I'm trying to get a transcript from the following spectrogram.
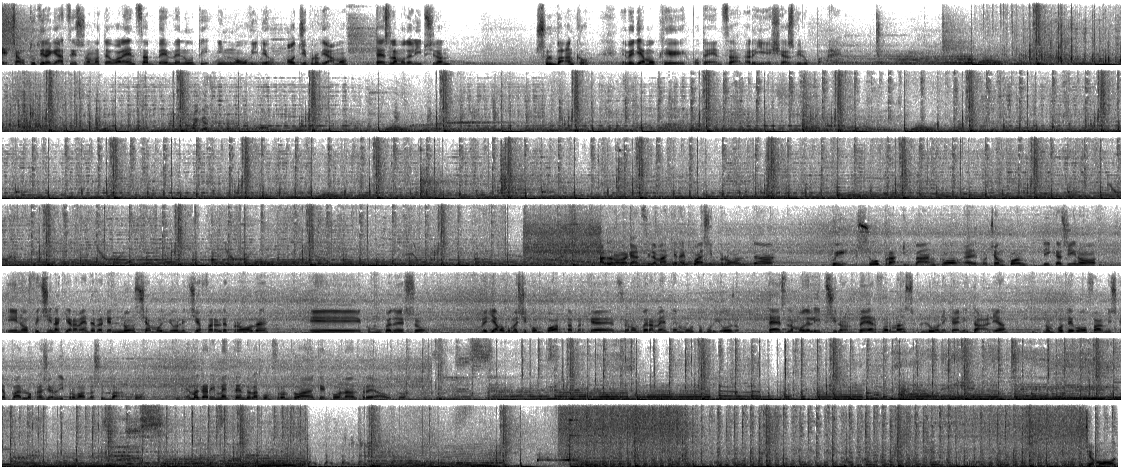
E ciao a tutti ragazzi, sono Matteo Valenza, benvenuti in un nuovo video. Oggi proviamo Tesla Model Y sul banco e vediamo che potenza riesce a sviluppare. Ragazzi, ragazzi la macchina è quasi pronta qui sopra il banco. Ecco c'è un po' di casino in officina chiaramente perché non siamo gli unici a fare le prove. E comunque adesso vediamo come si comporta perché sono veramente molto curioso. Tesla Model Y Performance l'unica in Italia. Non potevo farmi scappare l'occasione di provarla sul banco. E magari mettendola a confronto anche con altre auto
